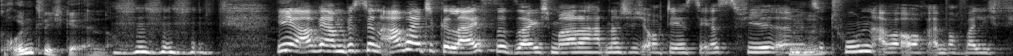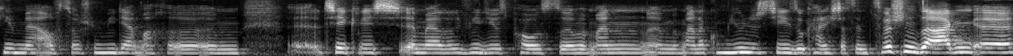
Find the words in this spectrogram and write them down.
gründlich geändert. ja, wir haben ein bisschen Arbeit geleistet, sage ich mal. Da hat natürlich auch DSDS viel äh, mit mhm. zu tun, aber auch einfach, weil ich viel mehr auf Social Media mache, ähm, äh, täglich äh, mehrere Videos poste mit, meinen, äh, mit, meiner Community, so kann ich das inzwischen sagen, äh,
